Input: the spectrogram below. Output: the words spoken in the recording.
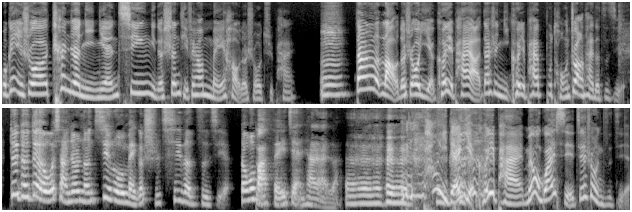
我跟你说，趁着你年轻、你的身体非常美好的时候去拍。嗯，当然了，老的时候也可以拍啊，但是你可以拍不同状态的自己。对对对，我想就是能记录每个时期的自己。等我把肥减下来了，胖一点也可以拍，没有关系，接受你自己。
